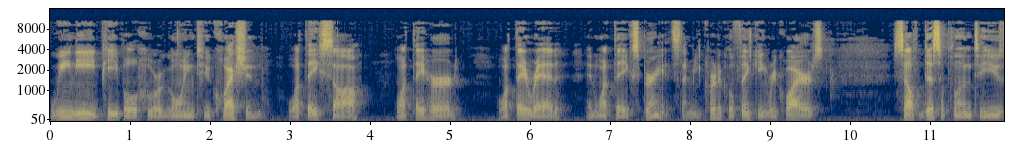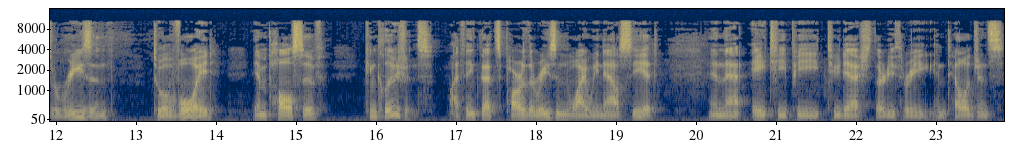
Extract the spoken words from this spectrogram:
we need people who are going to question what they saw, what they heard, what they read, and what they experienced. I mean, critical thinking requires self discipline to use reason to avoid impulsive conclusions. I think that's part of the reason why we now see it in that ATP 2 33 intelligence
